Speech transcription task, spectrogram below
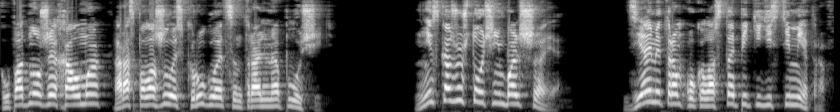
У подножия холма расположилась круглая центральная площадь. Не скажу, что очень большая, диаметром около 150 метров.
